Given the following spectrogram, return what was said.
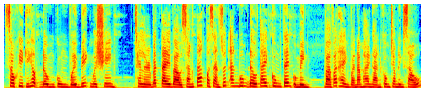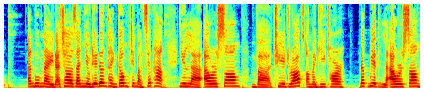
Sau khi ký hợp đồng cùng với Big Machine, Taylor bắt tay vào sáng tác và sản xuất album đầu tay cùng tên của mình và phát hành vào năm 2006. Album này đã cho ra nhiều đĩa đơn thành công trên bảng xếp hạng như là Our Song và Teardrops on My Guitar. Đặc biệt là Our Song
